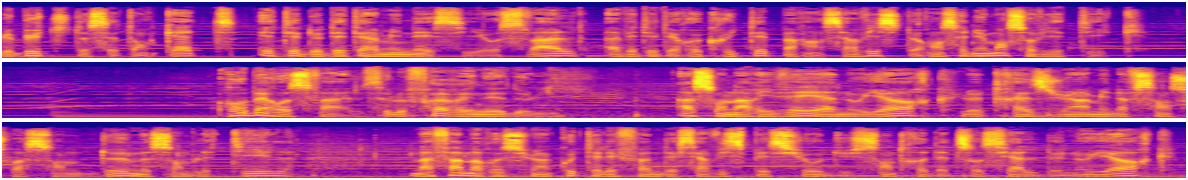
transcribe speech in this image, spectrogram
Le but de cette enquête était de déterminer si Oswald avait été recruté par un service de renseignement soviétique. Robert Oswald. C'est le frère aîné de Lee. À son arrivée à New York, le 13 juin 1962, me semble-t-il, ma femme a reçu un coup de téléphone des services spéciaux du Centre d'aide sociale de New York,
